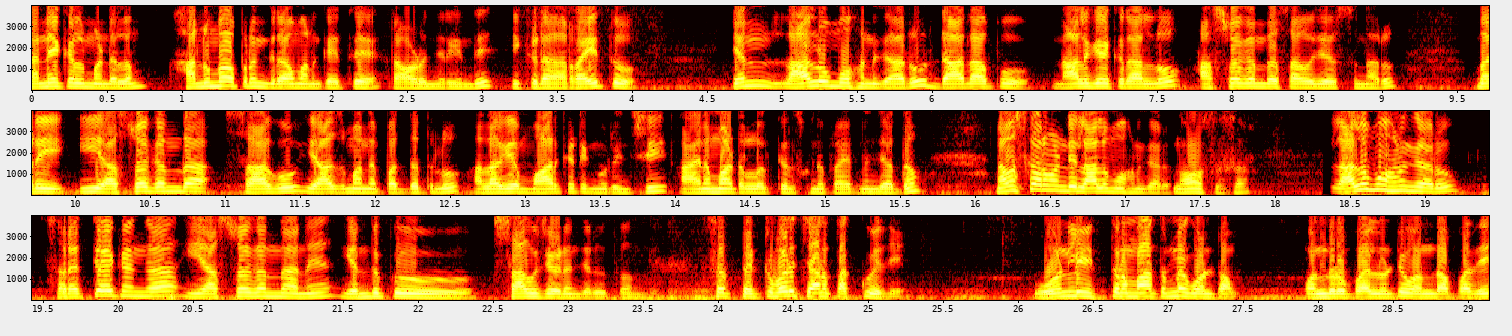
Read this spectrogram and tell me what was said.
కనేకల్ మండలం హనుమాపురం గ్రామానికి అయితే రావడం జరిగింది. ఇక్కడ రైతు ఎన్ లాలు మోహన్ గారు దాదాపు నాలుగు ఎకరాల్లో అశ్వగంధ సాగు చేస్తున్నారు. మరి ఈ అశ్వగంధ సాగు యాజమాన్య పద్ధతులు అలాగే మార్కెటింగ్ గురించి ఆయన మాటల్లో తెలుసుకునే ప్రయత్నం చేద్దాం. నమస్కారం అండి లాలు మోహన్ గారు. నమస్తే సార్. లాలు మోహన్ గారు ప్రత్యేకంగా ఈ అశ్వగంధాన్ని ఎందుకు సాగు చేయడం జరుగుతుంది? సార్ పెట్టుబడి చాలా తక్కువ ఇది. ఓన్లీ ఇత్తనం మాత్రమే కొంటాం. వంద రూపాయల నుండి వంద పది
